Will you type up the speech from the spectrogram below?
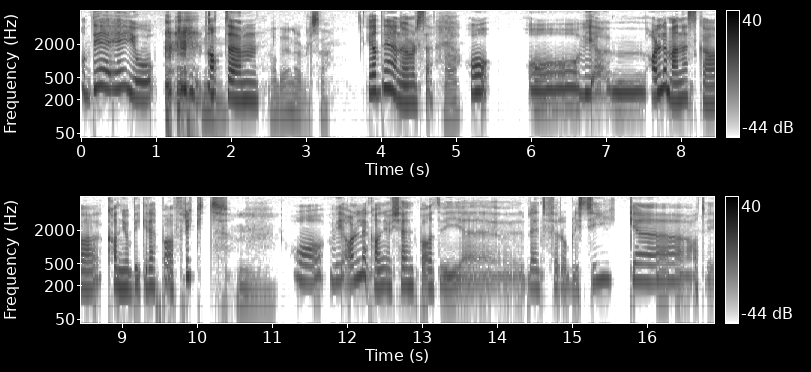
Og det er jo Mm. at um, Ja, det er en øvelse. Ja, det er en øvelse. Ja. Og, og vi Alle mennesker kan jo bli grepet av frykt. Mm. Og vi alle kan jo kjenne på at vi er redd for å bli syke, at vi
